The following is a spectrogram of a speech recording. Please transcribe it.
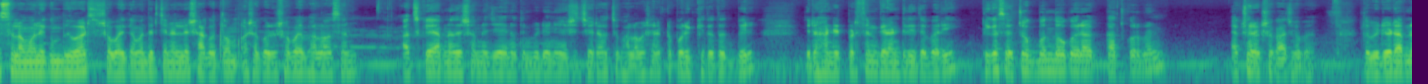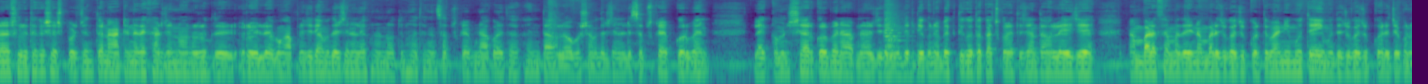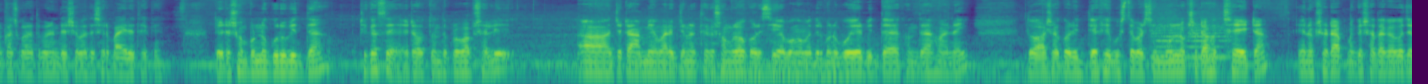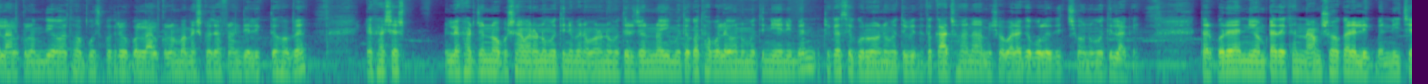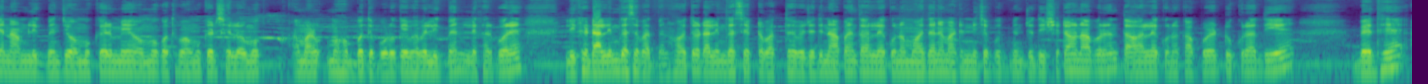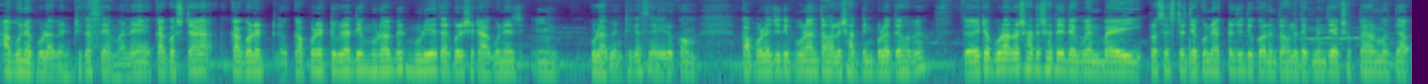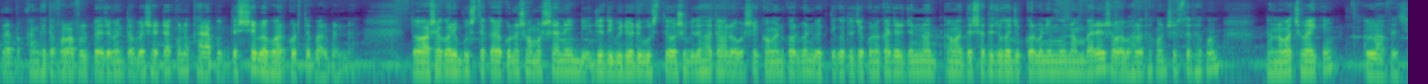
আসসালামু আলাইকুম ভিউয়ার্স, সবাইকে আমাদের চ্যানেলে স্বাগতম। আশা করি সবাই ভালো আছেন। আজকে আপনাদের সামনে যে নতুন ভিডিও নিয়ে এসেছে, এটা হচ্ছে ভালোবাসার একটা পরীক্ষিত তদবির, যেটা হান্ড্রেড পার্সেন্ট গ্যারান্টি দিতে পারি। ঠিক আছে? চোখ বন্ধও করে কাজ করবেন একশোর একশো কাজ হবে। তো ভিডিওটা আপনারা শুরু থেকে শেষ পর্যন্ত না টেনে দেখার জন্য অনুরোধ রইল এবং আপনি যদি আমাদের চ্যানেল এখনও নতুন হয়ে থাকেন সাবস্ক্রাইব না করে থাকেন, তাহলে অবশ্যই আমাদের চ্যানেলটি সাবস্ক্রাইব করবেন লাইক কমেন্ট শেয়ার করবেন, আর আপনারা যদি আমাদের দিয়ে কোনো ব্যক্তিগত কাজ করাতে চান, তাহলে এই যে নাম্বার আছে, আমাদের এই নাম্বারে যোগাযোগ করতে পারেন ইমুতে ইমুতে যোগাযোগ করে যে কোনো কাজ করাতে পারেন দেশে বা দেশের বাইরে থেকে। তো এটা সম্পূর্ণ গুরুবিদ্যা, ঠিক আছে? এটা অত্যন্ত প্রভাবশালী যেটা আমি আমার একজনের থেকে সংগ্রহ করেছি এবং আমাদের কোনো বইয়ের বিদ্যা এখন দেওয়া হয় নাই। তো আশা করি দেখেই বুঝতে পারছেন, মূল নকশাটা হচ্ছে এটা। এই নকশাটা আপনাকে সাদা কাগজে লাল কলম দিয়ে অথবা ভোজপত্রের উপর লাল কলম বা মেশকো জাফরান দিয়ে লিখতে হবে। লেখা শেষ, লেখার জন্য অবশ্যই আমার অনুমতি নেবেন, আমার অনুমতির জন্য ইমুতে কথা বলে অনুমতি নিয়ে নেবেন, ঠিক আছে? গুরুর অনুমতি ব্যতীত কাজ হয় না, আমি সবার আগে বলে দিচ্ছি, অনুমতি লাগে। তারপরে নিয়মটা দেখেন, নাম সহকারে লিখবেন, নিচে নাম লিখবেন যে অমুকের মেয়ে, অমুক অথবা অমুকের ছেলে, অমুক আমার মহব্বতে পড়ুক, এইভাবে লিখবেন। লেখার পরে লিখে ডালিম গাছে বাঁধবেন। হয়তো ডালিম গাছে একটা বাঁধতে হবে। যদি না পারেন, তাহলে কোনো ময়দানে মাটির নিচে পুঁতবেন। যদি সেটাও না পারেন, তাহলে কোনো কাপড়ের টুকরা দিয়ে বেঁধে আগুনে পোড়াবেন, ঠিক আছে? মানে কাগজটা কাগজের কাপড়ের টুকরা দিয়ে মুড়াবেন, মুড়িয়ে তারপরে সেটা আগুনে পোড়াবেন, ঠিক আছে? এরকম কাপড়ে যদি পোড়ান তাহলে সাত দিন পোড়াতে হবে। তো এটা পোড়ানোর সাথে সাথেই দেখবেন বা এই প্রসেসটা যে কোনো একটা যদি করেন তাহলে দেখবেন যে এক সপ্তাহের মধ্যে আপনার কাঙ্ক্ষিত ফলাফল পেয়ে যাবেন, তবে সেটা কোনো খারাপ উদ্দেশ্যে ব্যবহার করতে পারবেন না। তো আশা করি বুঝতে কারও কোনো সমস্যা নেই। যদি ভিডিওটি বুঝতে অসুবিধা হয় তাহলে অবশ্যই কমেন্ট করবেন। ব্যক্তিগত যে কোনো কাজের জন্য আমাদের সাথে যোগাযোগ করবেন ইমো নম্বরে। সবাই ভালো থাকুন, সুস্থ থাকুন। ধন্যবাদ সবাইকে। আল্লাহ হাফেজ।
